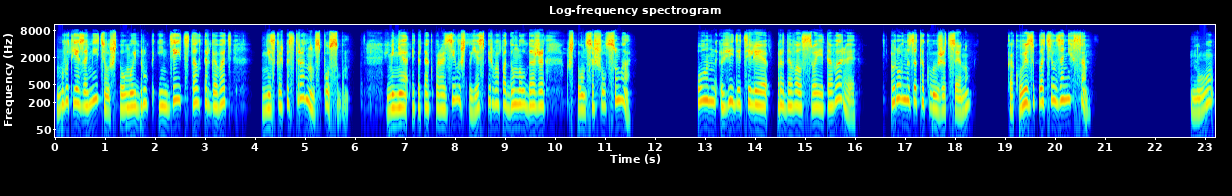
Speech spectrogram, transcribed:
Ну вот я заметил, что мой друг индеец стал торговать несколько странным способом. Меня это так поразило, что я сперва подумал даже, что он сошел с ума. Он, видите ли, продавал свои товары ровно за такую же цену, какую заплатил за них сам. Ну,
